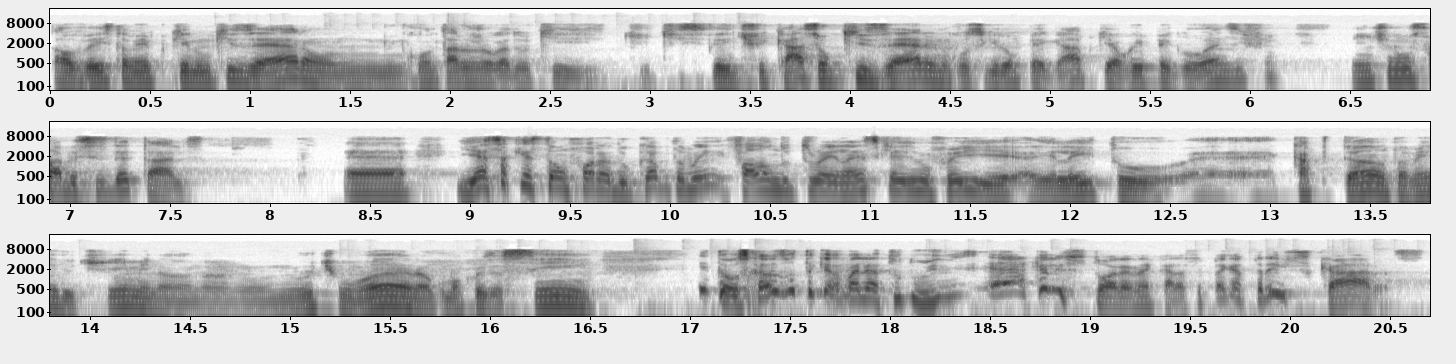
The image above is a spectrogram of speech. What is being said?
talvez também porque não quiseram, não encontraram um jogador que, que, que, se identificasse, ou quiseram e não conseguiram pegar, porque alguém pegou antes, enfim. A gente não sabe esses detalhes. É, e essa questão fora do campo, também falando do Trey Lance, que ele não foi eleito é, capitão também do time no, no, no último ano, alguma coisa assim. Então, os caras vão ter que avaliar tudo isso. É aquela história, né, cara? Você pega três caras.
